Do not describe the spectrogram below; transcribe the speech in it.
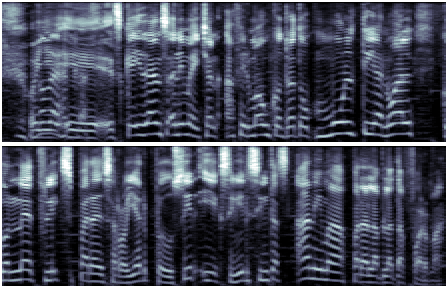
Oye, No eh, Skydance Animation ha firmado un contrato multianual con Netflix para desarrollar, producir y exhibir cintas animadas para la plataforma.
